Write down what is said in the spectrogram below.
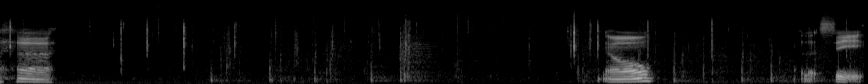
Uh-huh. No. Let's see.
